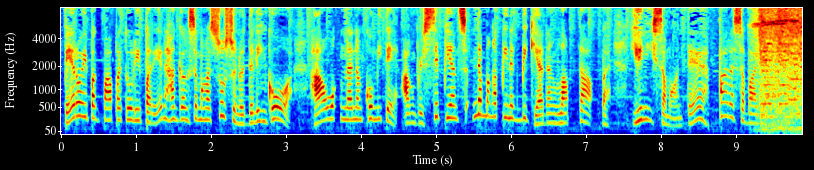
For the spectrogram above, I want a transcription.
pero ipagpapatuloy pa rin hanggang sa mga susunod na linggo. Hawak na ng komite ang recipients ng mga pinagbigyan ng laptop. Eunice Monte para sa Bayan.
